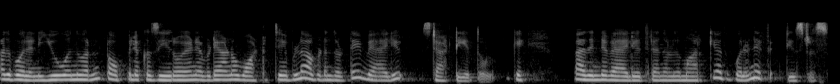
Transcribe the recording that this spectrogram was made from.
അതുപോലെ തന്നെ യു എന്ന് പറഞ്ഞാൽ ടോപ്പിലൊക്കെ സീറോ ആണ്. എവിടെയാണോ വാട്ടർ ടേബിൾ അവിടെ തൊട്ടേ വാല്യൂ സ്റ്റാർട്ട് ചെയ്യത്തുള്ളൂ. ഓക്കെ അപ്പോൾ അതിന്റെ വാല്യൂ എത്രയാണെന്നുള്ളത് മാർക്ക് ചെയ്യുക. അതുപോലെ തന്നെ എഫക്റ്റീവ് സ്ട്രെസ്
